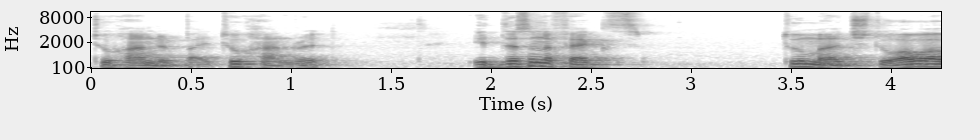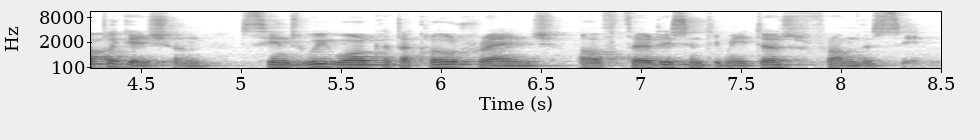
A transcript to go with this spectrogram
200 by 200, it doesn't affect too much to our application since we work at a close range of 30 centimeters from the scene.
